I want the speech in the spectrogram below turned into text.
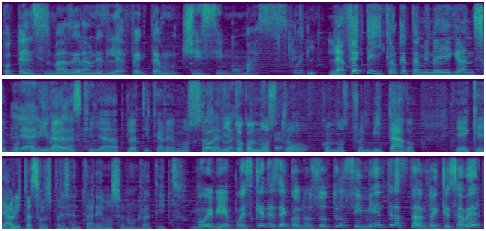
potencias más grandes, le afecta muchísimo más. Le afecta y creo que también hay grandes oportunidades que ya platicaremos al con nuestro, con nuestro invitado. Eh, que ya ahorita se los presentaremos en un ratito. Muy bien, pues quédese con nosotros y mientras tanto hay que saber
